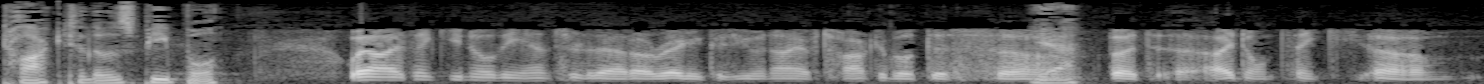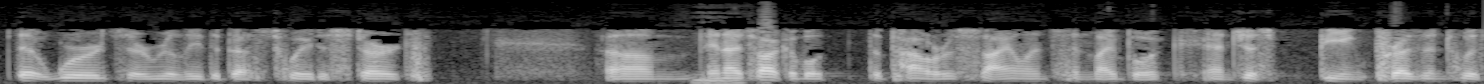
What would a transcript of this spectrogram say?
talk to those people? Well, I think you know the answer to that already because you and I have talked about this. Uh, yeah. But uh, I don't think um, that words are really the best way to start. Um, mm-hmm. And I talk about the power of silence in my book and just being present with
